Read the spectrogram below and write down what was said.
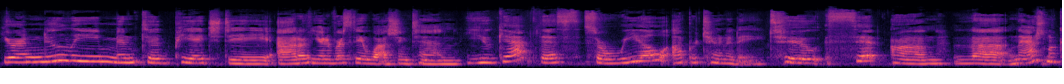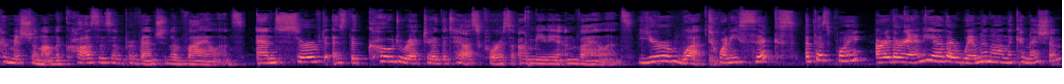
you're a newly minted PhD out of University of Washington. You get this surreal opportunity to sit on the National Commission on the Causes and Prevention of Violence and served as the co-director of the Task Force on Media and Violence. You're what, 26 at this point? Are there any other women on the commission?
